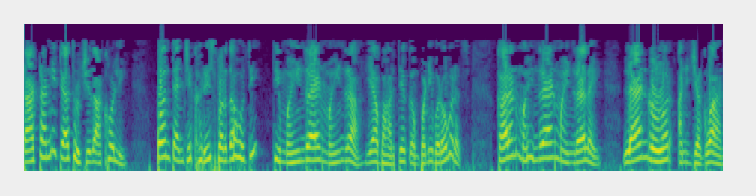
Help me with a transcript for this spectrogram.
टाटांनी त्यात रुची दाखवली. पण त्यांची खरी स्पर्धा होती ती महिंद्रा अँड महिंद्रा या भारतीय कंपनीबरोबरच कारण महिंद्रा अँड महिंद्रालाही लँड रोव्हर आणि जगवार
